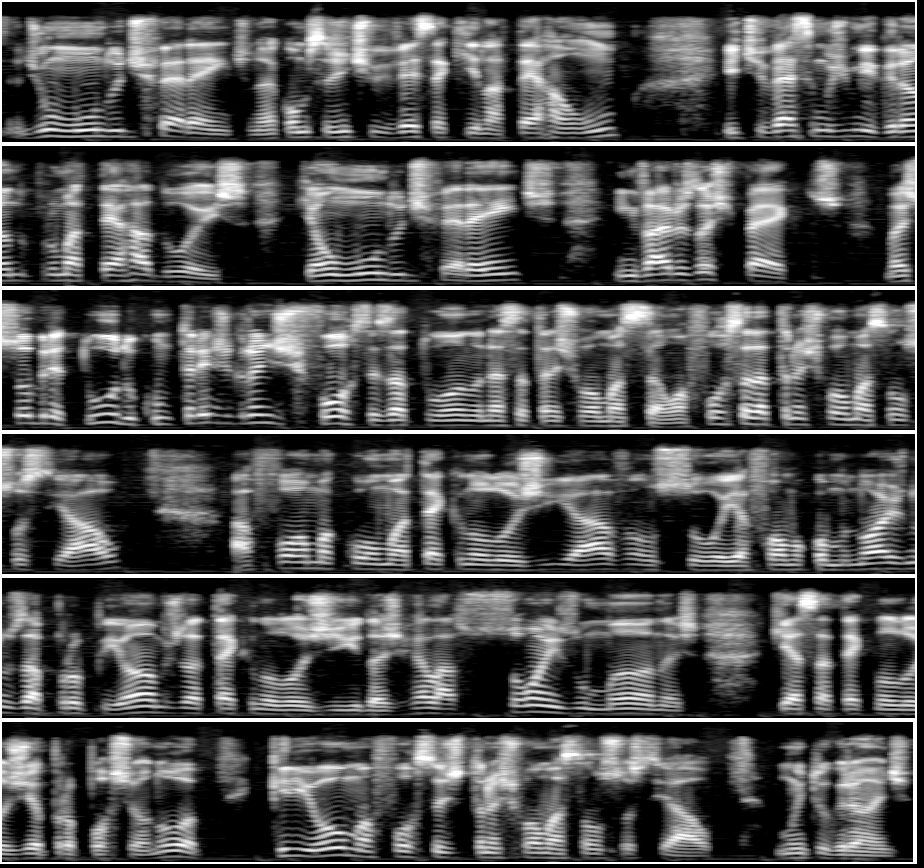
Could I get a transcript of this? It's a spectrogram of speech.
de um mundo diferente, né? como se a gente vivesse aqui na Terra 1 e estivéssemos migrando para uma Terra 2, que é um mundo diferente em vários aspectos, mas sobretudo com três grandes forças atuando nessa transformação: a força da transformação social, a forma como a tecnologia avançou e a forma como nós nos apropriamos da tecnologia e das relações humanas que essa tecnologia proporcionou, criou uma força de transformação social muito grande.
